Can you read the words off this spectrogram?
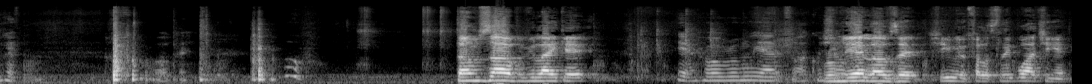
Okay. Thumbs up if you like it. Yeah, how room we at? So I can show you. Rumliet loves it. She even fell asleep watching it.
